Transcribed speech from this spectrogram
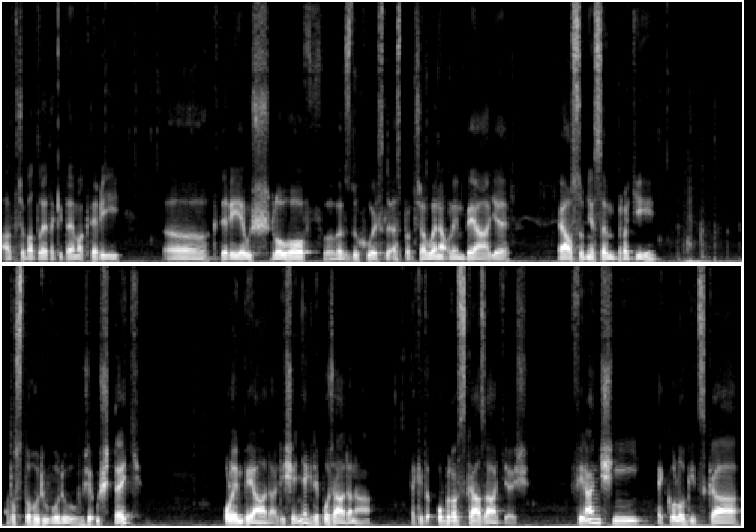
a třeba to je taky téma, který, uh, který je už dlouho v, ve vzduchu, jestli e-sport třeba bude na olympiádě. Já osobně jsem proti, a to z toho důvodu, že už teď olympiáda, když je někde pořádaná, tak je to obrovská zátěž. Finanční, ekologická,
